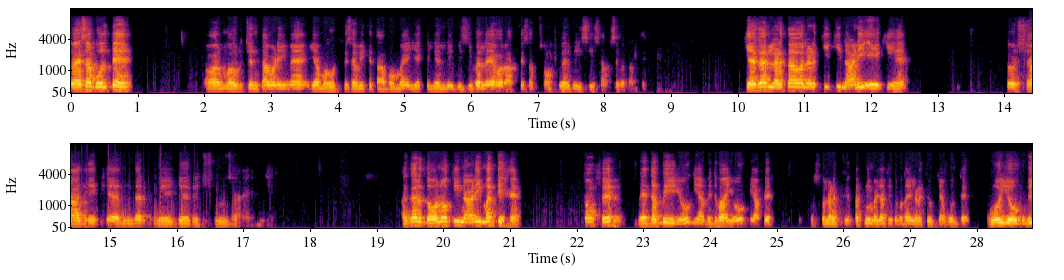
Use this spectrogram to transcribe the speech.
तो ऐसा बोलते हैं। और मुहूर्त चिंतामणि में या मुहूर्त की सभी किताबों में ये क्लियरली विजिबल है और आपके सब सॉफ्टवेयर भी इसी हिसाब से बताते हैं। कि अगर लड़का और लड़की की नाड़ी एक ही है तो शादी के अंदर मेजर इश्यूज़ आएँगे। अगर दोनों की नाड़ी मध्य है तो फिर वैधव्य योग या विधवा योग या फिर उसको लड़के, पत्नी मर जाती तो पता नहीं लड़के को क्या बोलते हैं। वो योग भी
